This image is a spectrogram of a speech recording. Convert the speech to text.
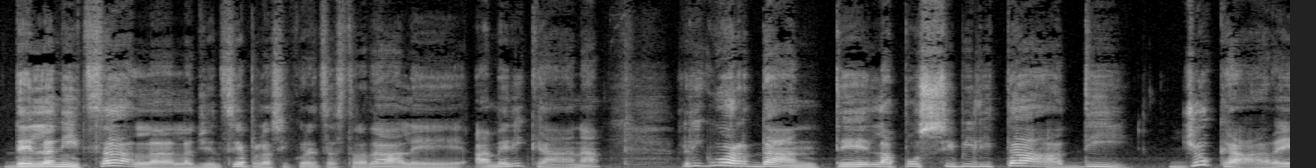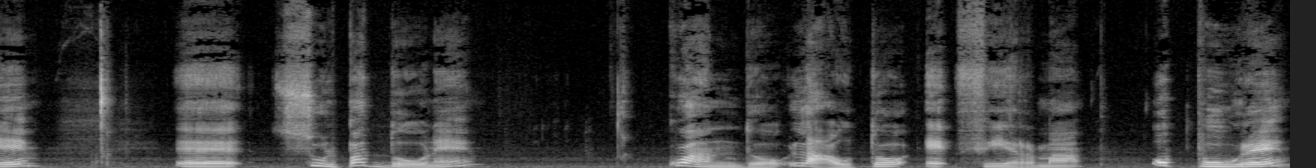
della Nizza, l'Agenzia per la sicurezza stradale americana, riguardante la possibilità di giocare eh, sul paddone quando l'auto è ferma oppure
